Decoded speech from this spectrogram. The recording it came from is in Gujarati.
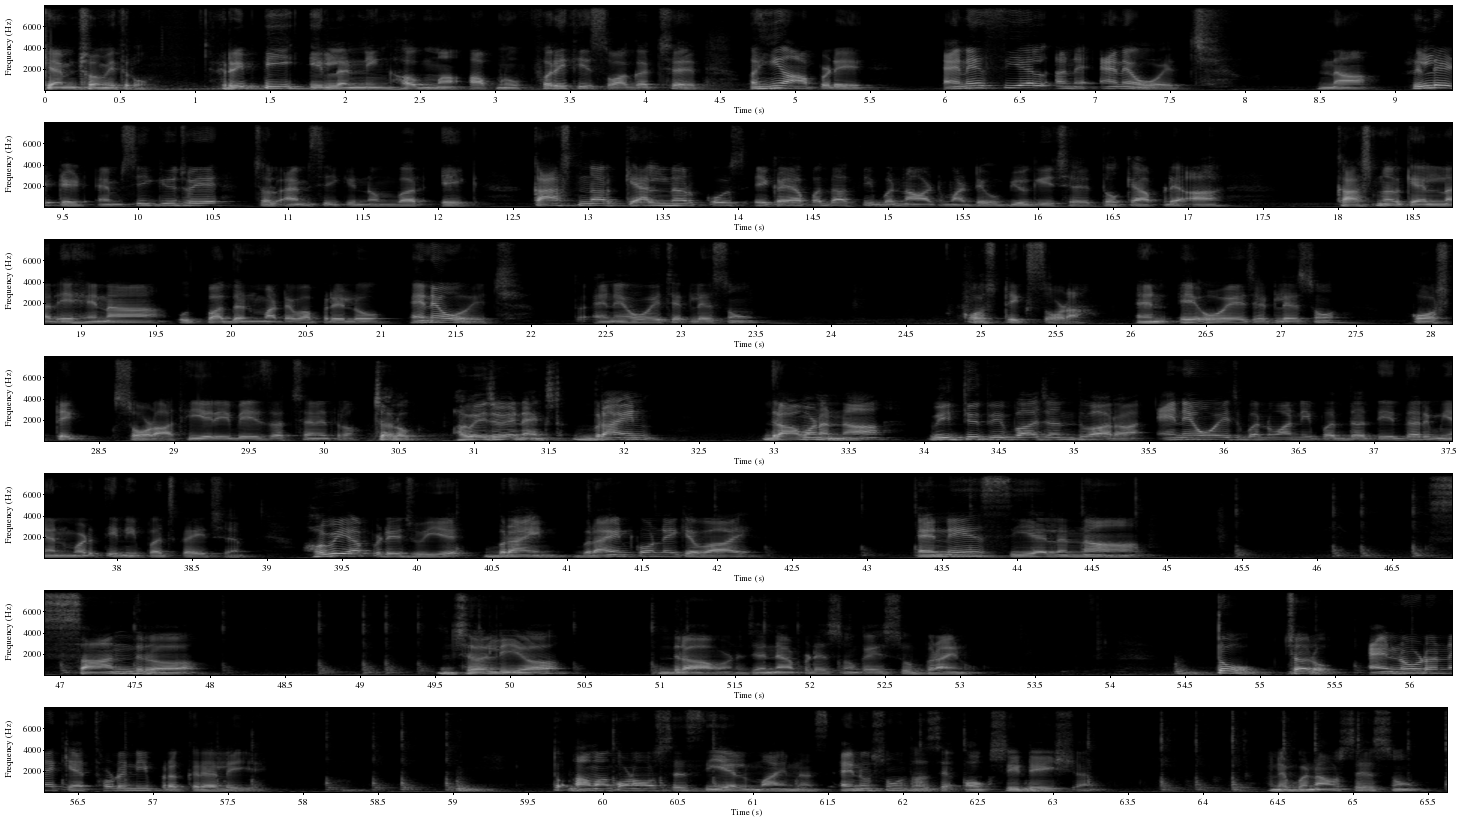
કેમ છો મિત્રો? રીપી ઈ લર્નિંગ હબમાં આપનું ફરીથી સ્વાગત છે. અહીંયા આપણે એનએસીએલ અને એનએઓએચ ના રિલેટેડ એમસીક્યુ જોઈએ. ચલો એમસીક્યુ નંબર એક. કાસ્ટનર કેલનર કોષ એ કયા પદાર્થની બનાવટ માટે ઉપયોગી છે? તો કે આપણે આ કાસ્ટનર કેલનર એ હેના ઉત્પાદન માટે વાપરેલો એનએઓએચ તો એનએઓએચ એટલે શું? Caustic soda. એનએઓએચ એટલે શું? Caustic soda. થિયરી બેઝ જ છે મિત્રો. ચલો, હવે જોઈએ નેક્સ્ટ બ્રાઇન દ્રાવણના વિદ્યુત વિભાજન દ્વારા એનએઓએચ બનવાની પદ્ધતિ દરમિયાન મળતી નિપજ કઈ છે? હવે આપણે જોઈએ બ્રાઇન બ્રાઇન કોને કહેવાય? એનએસીએલના સાંદ્ર જલીય દ્રાવણ, જેને આપણે શું કહીશું? બ્રાઇન તો ચલો એનોડ અને કેથોડની પ્રક્રિયા લઈએ. તો આમાં કોણ આવશે? સીએલ માઇનસ એનું શું થશે? ઓક્સિડેશન અને બનાવશે શું?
